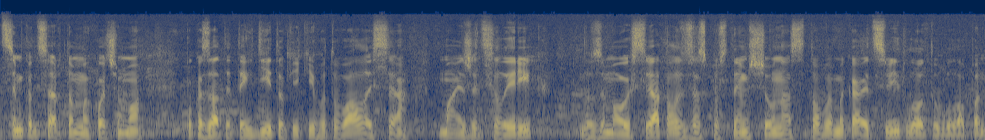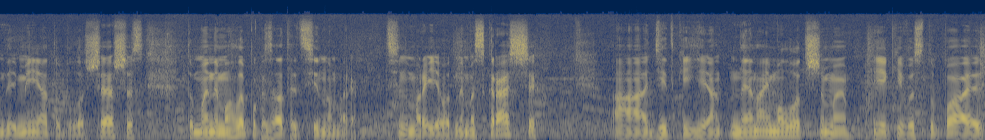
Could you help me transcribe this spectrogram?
Цим концертом ми хочемо показати тих діток, які готувалися майже цілий рік до зимових свят, але в зв'язку з тим, що у нас то вимикають світло, то була пандемія, то було ще щось, то ми не могли показати ці номери. Ці номери є одними з кращих, а дітки є не наймолодшими, які виступають.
